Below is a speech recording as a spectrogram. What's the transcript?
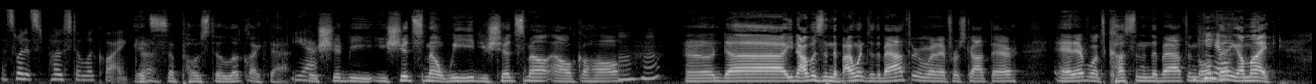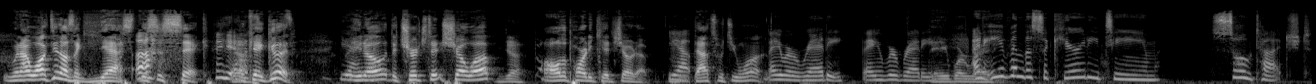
That's what it's supposed to look like. It's supposed to look like that. Yeah. There should be. You should smell weed. You should smell alcohol. Mm-hmm. And uh, you know, I was in the. I went to the bathroom when I first got there, and everyone's cussing in the bathroom. The whole Yeah. thing. I'm like, when I walked in, I was like, yes, this is sick. Yeah. Okay, good. Yeah, you know, the church didn't show up. Yeah. All the party kids showed up. Yep. That's what you want. They were ready. They were ready. They were ready. And even the security team, so touched.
